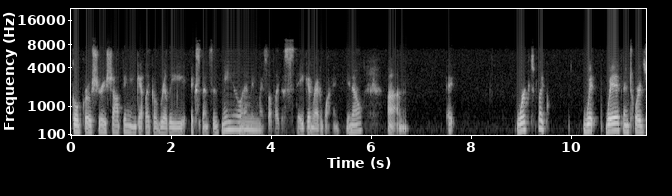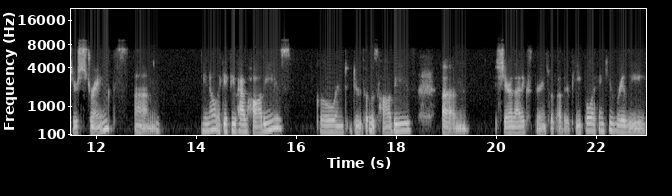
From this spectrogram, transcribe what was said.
go grocery shopping and get like a really expensive meal mm. and make mm. myself like a steak and red wine, you know? Um, it worked like with, with and towards your strengths. Um, you know, like if you have hobbies, go and do those hobbies. Um, share that experience with other people. I think you really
